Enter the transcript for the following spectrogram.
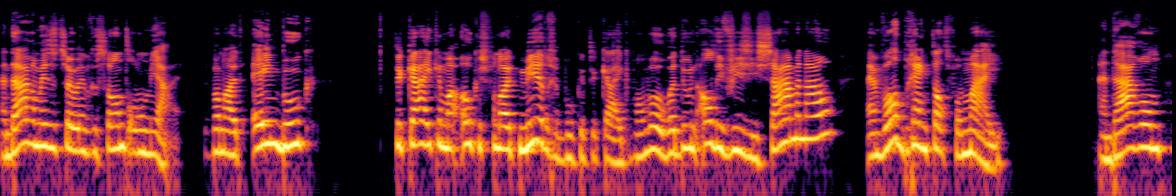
En daarom is het zo interessant om ja, vanuit één boek te kijken, maar ook eens vanuit meerdere boeken te kijken. Van wow, wat doen al die visies samen nou? En wat brengt dat voor mij? En daarom,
